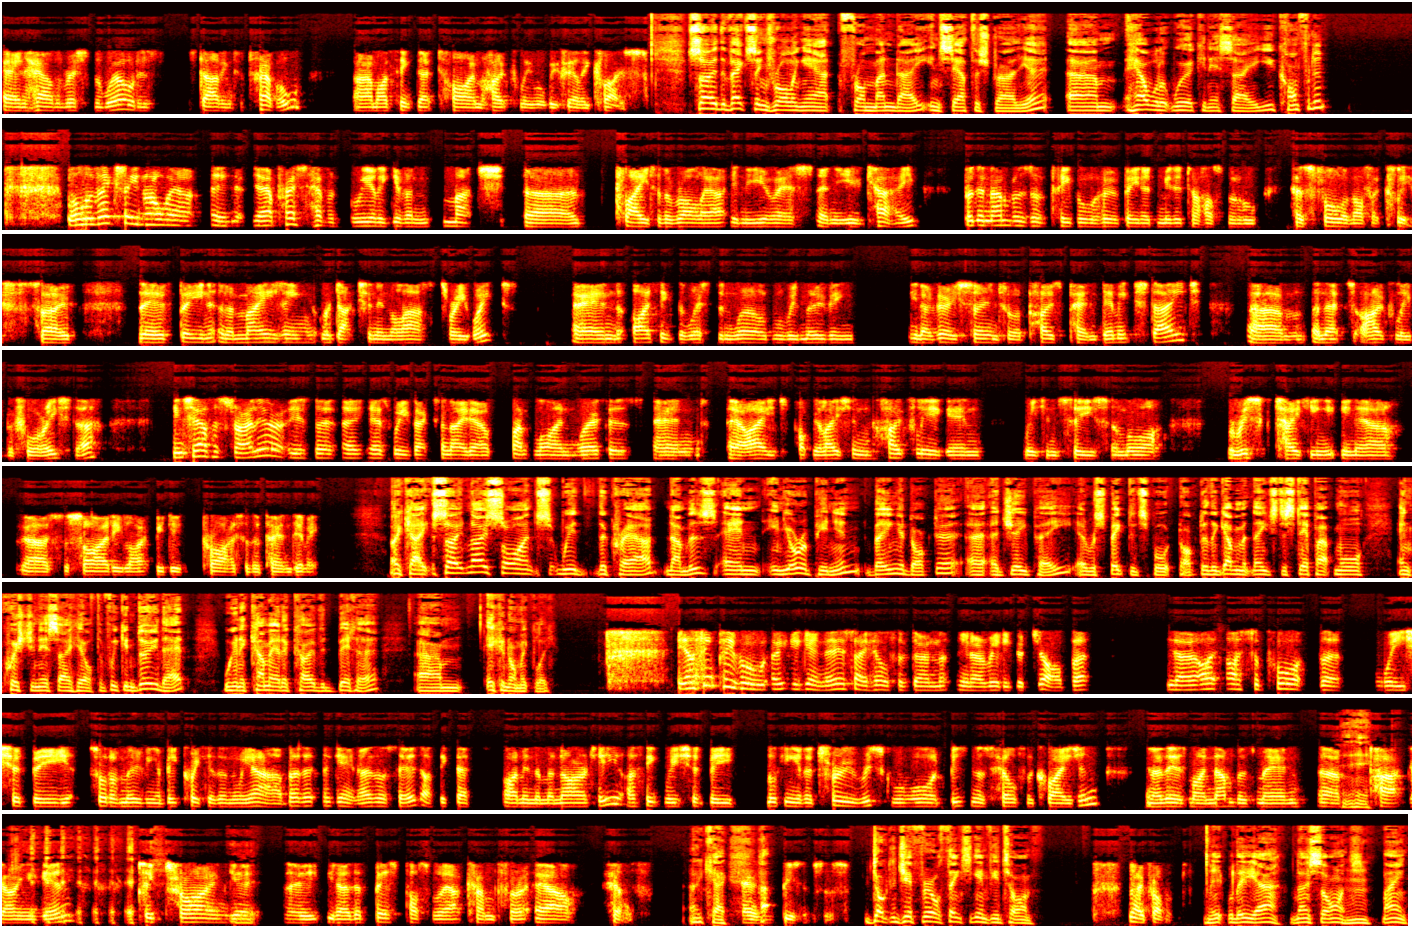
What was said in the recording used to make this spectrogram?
and how the rest of the world is starting to travel, um, I think that time hopefully will be fairly close. So the vaccine's rolling out from Monday in South Australia. Um, how will it work in SA? Are you confident? Well, the vaccine rollout, and our press haven't really given much uh, play to the rollout in the US and the UK, but the numbers of people who have been admitted to hospital has fallen off a cliff. So there's been an amazing reduction in the last three weeks, and I think the Western world will be moving, you know, very soon to a post-pandemic stage, um, and that's hopefully before Easter. In South Australia, is that uh, as we vaccinate our frontline workers and our aged population, hopefully again we can see some more risk taking in our uh, society like we did prior to the pandemic. Okay, so no science with the crowd numbers, and in your opinion, being a doctor, a, a, GP, a respected sport doctor, the government needs to step up more and question SA Health. If we can do that, we're going to come out of COVID better um, economically. Yeah, I think people again, SA Health have done you know a really good job, but you know I, I support that we should be sort of moving a bit quicker than we are. But uh, again, as I said, I think that I'm in the minority. I think we should be looking at a true risk reward business health equation. You know, there's my numbers man uh, part going again to try and get the you know the best possible outcome for our health. Okay, and uh, businesses. Dr. Jeff Verrall, thanks again for your time. No problem. Yeah, well, there you are. No science, mm. man.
